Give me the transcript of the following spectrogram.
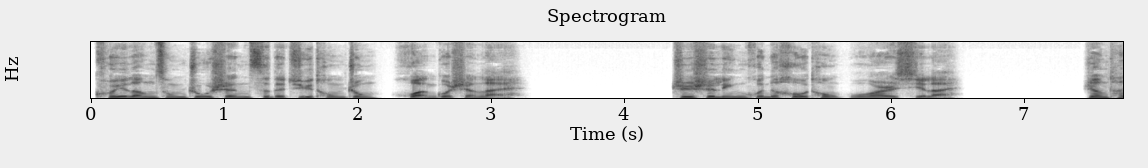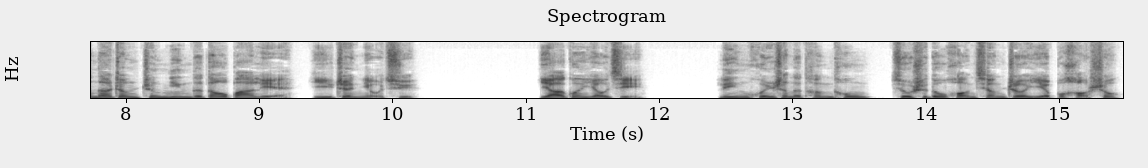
奎狼从诸神赐的剧痛中缓过神来，只是灵魂的后痛偶尔袭来。让他那张狰狞的刀疤脸一阵扭曲，牙关咬紧，灵魂上的疼痛就是斗皇强者也不好受。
